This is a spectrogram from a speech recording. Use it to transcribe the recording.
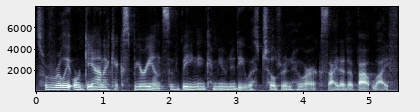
sort of really organic experience of being in community with children who are excited about life.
